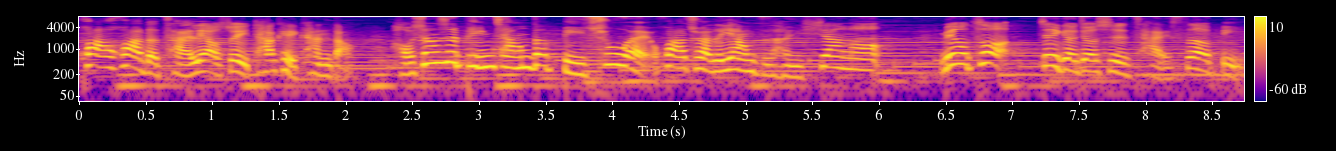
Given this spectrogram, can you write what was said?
画画的材料，所以他可以看到好像是平常的笔触，哎，画出来的样子很像哦。没有错，这个就是彩色笔。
